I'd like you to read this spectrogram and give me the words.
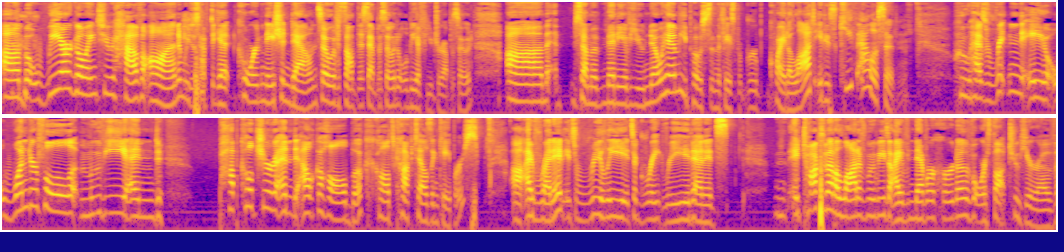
Um, but we are going to have on, and we just have to get coordination down. So if it's not this episode, it will be a future episode. Um, some of many of you know him. He posts in the Facebook group quite a lot. It is Keith Allison, who has written a wonderful movie and pop culture and alcohol book called Cocktails and Capers. Uh, I've read it. It's really it's a great read, and it's it talks about a lot of movies I've never heard of or thought to hear of.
